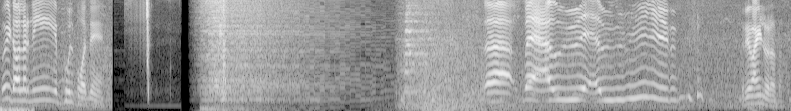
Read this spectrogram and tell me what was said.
کوئی ڈالر نہیں ہے یہ پھول پودے ہیں۔ ریوائنڈ ہو رہا تھا۔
